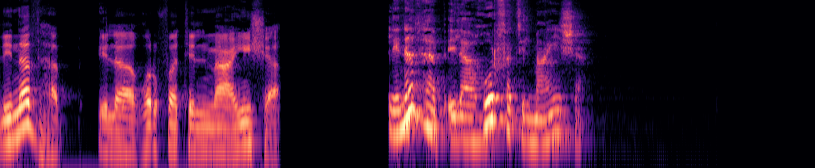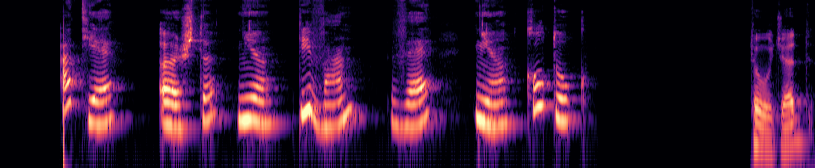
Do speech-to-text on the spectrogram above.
لنذهب إلى غرفة المعيشة لنذهب إلى غرفة المعيشة Atje është një divan dhe një koltuk. توجد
